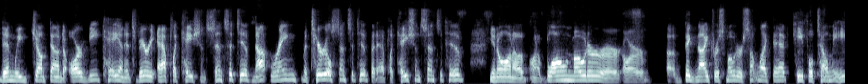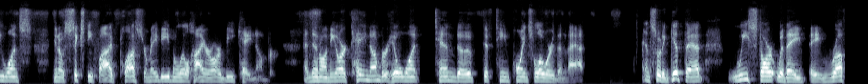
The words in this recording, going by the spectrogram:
then we jump down to RVK, and it's very application sensitive, not ring material sensitive, but application sensitive. You know, on a on a blown motor or or a big nitrous motor or something like that. Keith will tell me he wants you know 65 plus or maybe even a little higher RVK number. And then on the RK number, he'll want 10 to 15 points lower than that. And so to get that, we start with a, a rough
